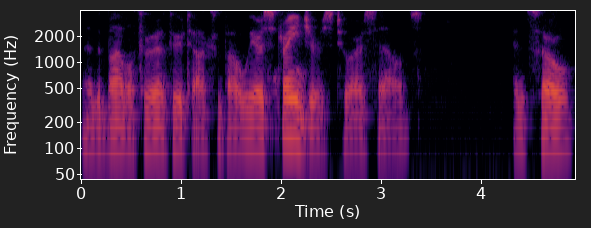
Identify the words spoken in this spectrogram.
the Bible through and through talks about we are strangers to ourselves. And so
